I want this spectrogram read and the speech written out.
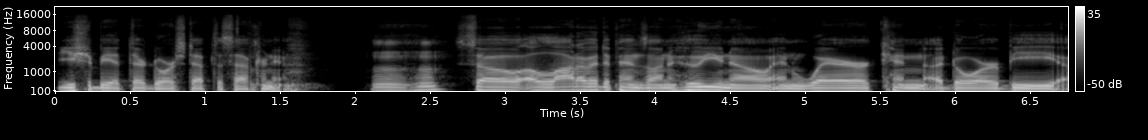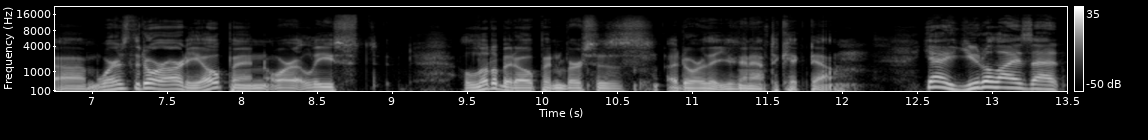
you should be at their doorstep this afternoon. Hmm So a lot of it depends on who you know and where can a door be. Um, where's the door already open, or at least a little bit open, versus a door that you're going to have to kick down. Yeah, utilize that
